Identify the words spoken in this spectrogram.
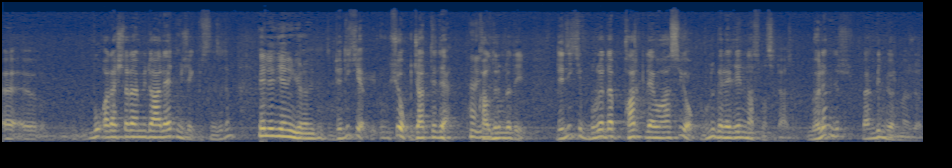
e, e, bu araçlara müdahale etmeyecek misiniz dedim. Belediyenin görevi dedi. Dedi ki yok caddede, Ha, kaldırımda değil. Dedi ki burada park levhası yok. Bunu belediyenin asması lazım. Böyle midir? Ben bilmiyorum mevzuatı.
